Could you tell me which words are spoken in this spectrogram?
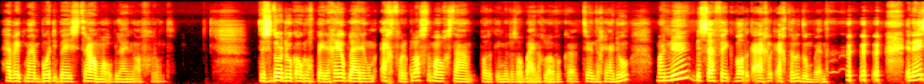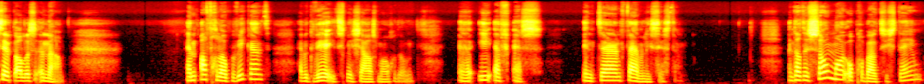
heb ik mijn body-based traumaopleiding afgerond. Tussendoor doe ik ook nog een PDG-opleiding om echt voor de klas te mogen staan. Wat ik inmiddels al bijna, geloof ik, eh, 20 jaar doe. Maar nu besef ik wat ik eigenlijk echt aan het doen ben. Ineens heeft alles een naam. En afgelopen weekend heb ik weer iets speciaals mogen doen. Eh, IFS, Intern Family System. En dat is zo'n mooi opgebouwd systeem.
